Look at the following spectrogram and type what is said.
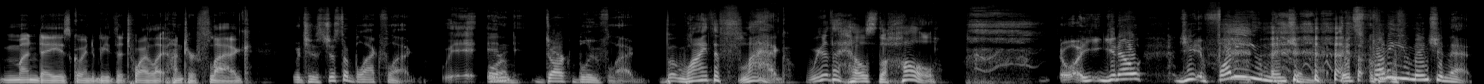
Monday is going to be the Twilight Hunter flag. Which is just a black flag or And- a dark blue flag. But why the flag? Where the hell's the hull? You know, funny you mention that. It's funny you mention that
